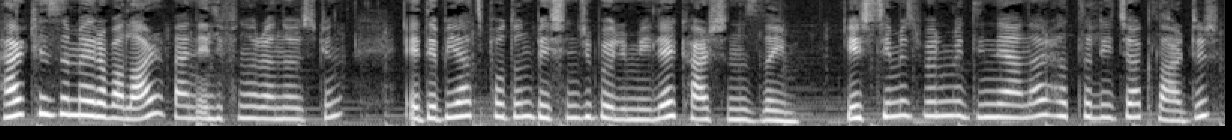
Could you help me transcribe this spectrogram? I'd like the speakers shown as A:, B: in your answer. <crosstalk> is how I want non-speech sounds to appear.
A: Herkese merhabalar, ben Elif Nuran Özgün. Edebiyat Pod'un 5. bölümüyle karşınızdayım. Geçtiğimiz bölümü dinleyenler hatırlayacaklardır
